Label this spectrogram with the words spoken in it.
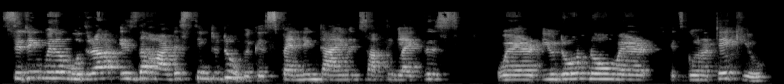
sitting with a mudra is the hardest thing to do because spending time in something like this where you don't know where it's going to take you,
